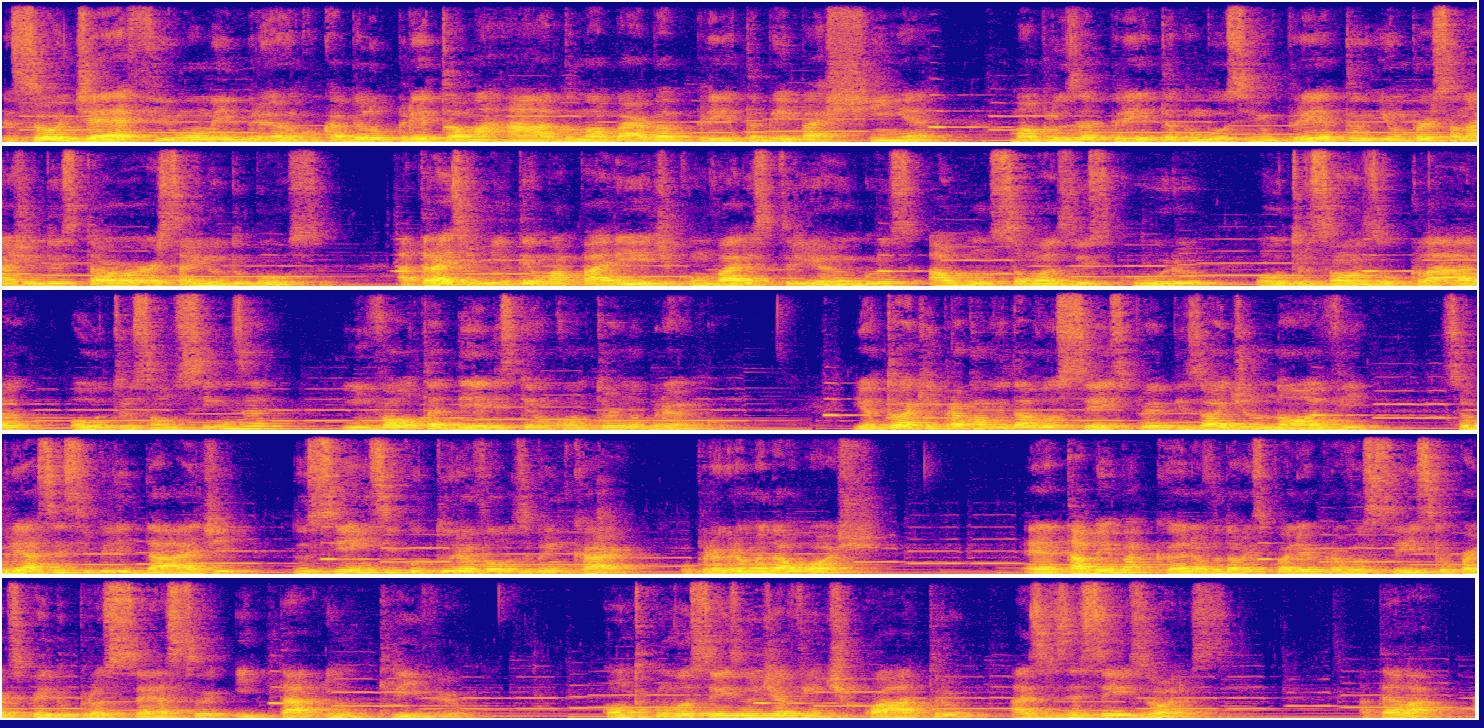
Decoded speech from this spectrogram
Eu sou o Jeff, um homem branco, cabelo preto amarrado, uma barba preta bem baixinha, uma blusa preta com bolsinho preto e um personagem do Star Wars saindo do bolso. Atrás de mim tem uma parede com vários triângulos, alguns são azul escuro, outros são azul claro, outros são cinza e em volta deles tem um contorno branco. E eu tô aqui para convidar vocês para o episódio 9 sobre acessibilidade do Ciência e Cultura Vamos Brincar, o programa da WASH. É, tá bem bacana, vou dar um spoiler para vocês que eu participei do processo e tá incrível. Conto com vocês no dia 24, às 16 horas. Até lá!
